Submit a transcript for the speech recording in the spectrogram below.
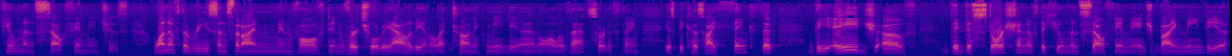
human self images. One of the reasons that I'm involved in virtual reality and electronic media and all of that sort of thing is because I think that the age of the distortion of the human self image by media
